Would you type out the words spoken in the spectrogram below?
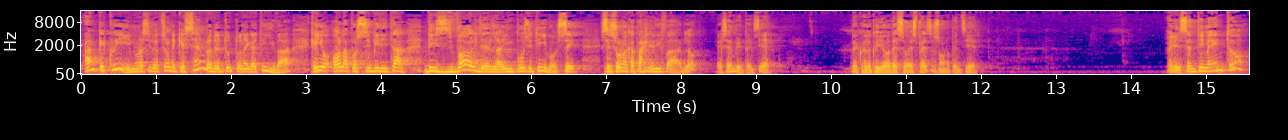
anche qui in una situazione che sembra del tutto negativa, che io ho la possibilità di svolgerla in positivo se, se sono capace di farlo, è sempre il pensiero. Per quello che io adesso ho espresso sono pensieri. Per il sentimento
